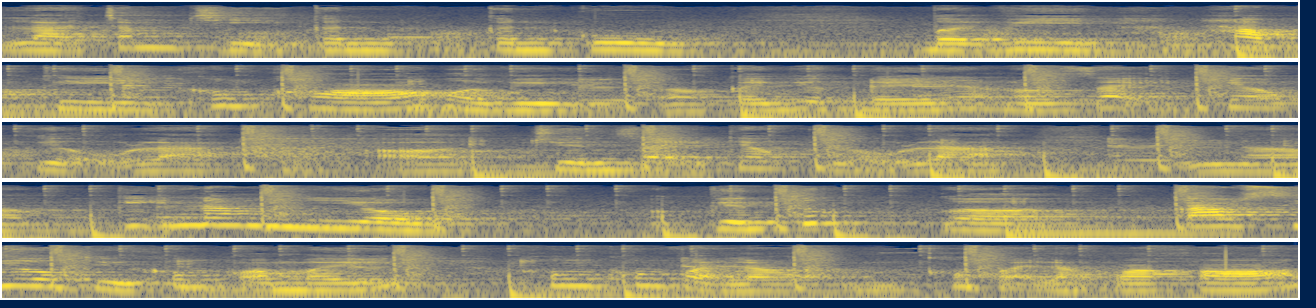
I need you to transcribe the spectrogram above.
là chăm chỉ cần cần cù. Bởi vì học thì không khó bởi vì uh, cái việc đấy là nó dạy theo kiểu là uh, truyền dạy theo kiểu là uh, kỹ năng nhiều kiến thức uh, cao siêu thì không có mấy không không phải là không phải là quá khó.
